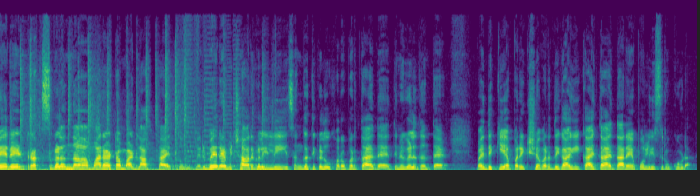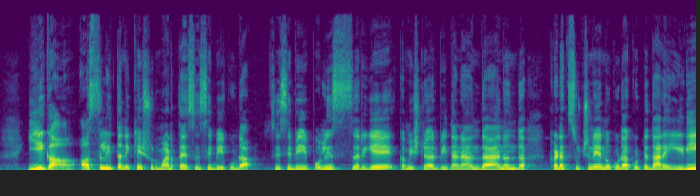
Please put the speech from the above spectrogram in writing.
ಬೇರೆ ಡ್ರಗ್ಸ್ಗಳನ್ನು ಮಾರಾಟ ಮಾಡಲಾಗ್ತಾ ಇತ್ತು. ಬೇರೆ ಬೇರೆ ವಿಚಾರಗಳಲ್ಲಿ ಸಂಗತಿಗಳು ಹೊರಬರ್ತಾ ಇದೆ ದಿನಗಳದಂತೆ. ವೈದ್ಯಕೀಯ ಪರೀಕ್ಷೆ ವರದಿಗಾಗಿ ಕಾಯ್ತಾ ಇದ್ದಾರೆ ಪೊಲೀಸರು ಕೂಡ. ಈಗ ಅಸಲಿ ತನಿಖೆ ಶುರು ಮಾಡುತ್ತೆ ಸಿಸಿಬಿ ಕೂಡ. ಸಿಸಿಬಿ ಪೊಲೀಸರಿಗೆ ಕಮಿಷನರ್ ಬಿ ದಯಾನಂದ್ ದಯಾನಂದ ಖಡಕ್ ಸೂಚನೆಯನ್ನು ಕೂಡ ಕೊಟ್ಟಿದ್ದಾರೆ. ಇಡೀ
